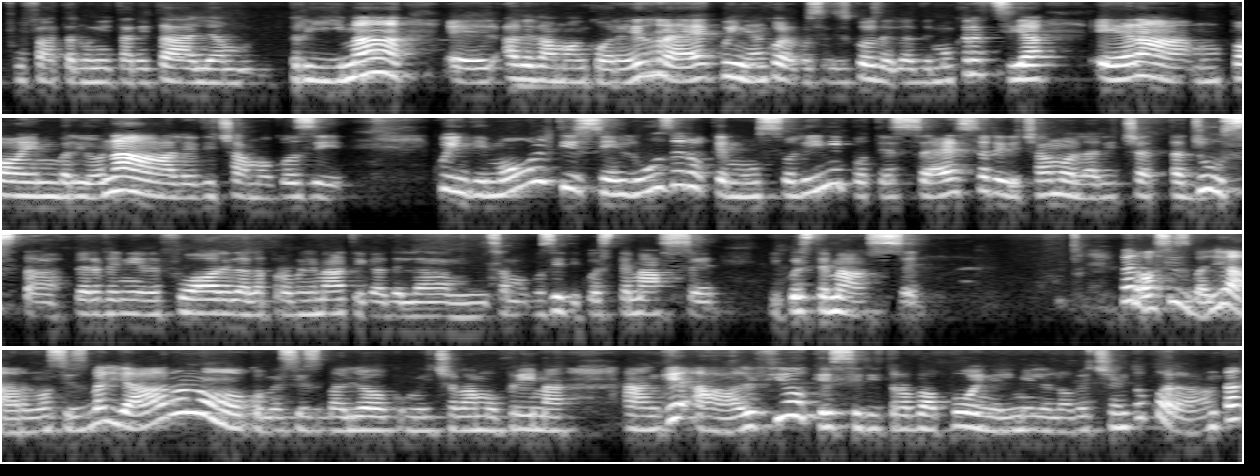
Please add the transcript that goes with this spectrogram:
fu fatta l'unità d'Italia prima, eh, avevamo ancora il re, quindi ancora questo discorso della democrazia era un po' embrionale, diciamo così. Quindi molti si illusero che Mussolini potesse essere, diciamo, la ricetta giusta per venire fuori dalla problematica della, diciamo così, di queste masse, di queste masse. Però si sbagliarono, si sbagliarono, come si sbagliò, come dicevamo prima, anche Alfio, che si ritrovò poi nel 1940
